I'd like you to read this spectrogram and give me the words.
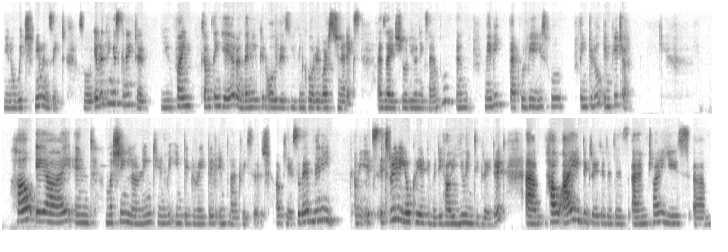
you know which humans eat so everything is connected. You find something here and then you can always you can go reverse genetics. As i showed you an example and maybe that would be a useful thing to do in future. How AI and machine learning can be integrated in plant research. Okay, so there are many I mean, it's it's really your creativity how you integrate it. Um, how I integrated it is I'm trying to use um,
